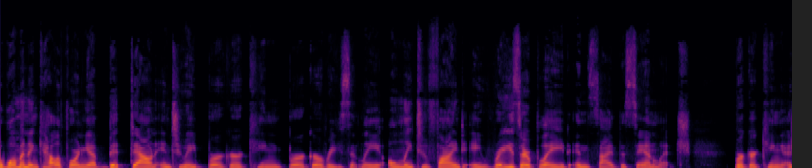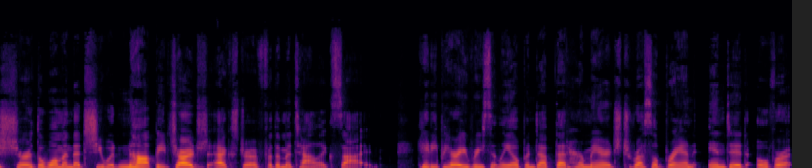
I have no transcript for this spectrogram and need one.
A woman in California bit down into a Burger King burger recently only to find a razor blade inside the sandwich. Burger King assured the woman that she would not be charged extra for the metallic side. Katy Perry recently opened up that her marriage to Russell Brand ended over a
